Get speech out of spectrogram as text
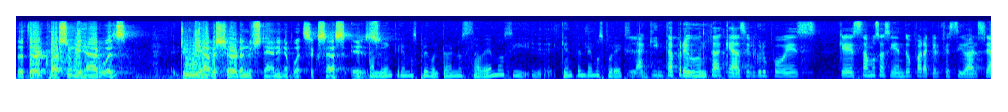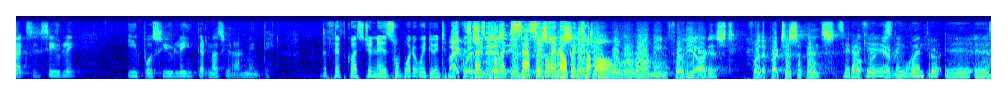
the third question we had was, do we have a shared understanding of what success is? También queremos preguntarnos, ¿sabemos y eh, qué entendemos por éxito? La quinta pregunta que hace el grupo es, ¿qué estamos haciendo para que el festival sea accesible y posible internacionalmente? The fifth question is, what are we doing to My make this question festival is, is the accessible and festival open to schedule all? overwhelming for the artist, for the participants, ¿Será or for que este encuentro eh, es,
